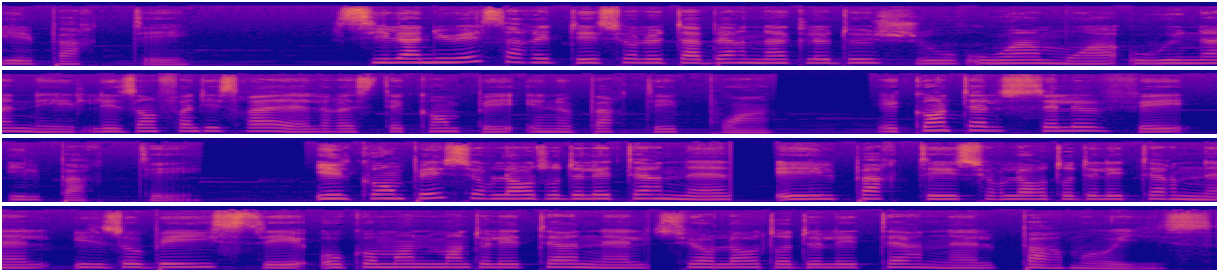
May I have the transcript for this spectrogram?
ils partaient. Si la nuée s'arrêtait sur le tabernacle deux jours ou un mois ou une année, les enfants d'Israël restaient campés et ne partaient point et quand elle s'élevait, il partait. Ils campaient sur l'ordre de l'Éternel, et ils partaient sur l'ordre de l'Éternel, ils obéissaient au commandement de l'Éternel sur l'ordre de l'Éternel par Moïse.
